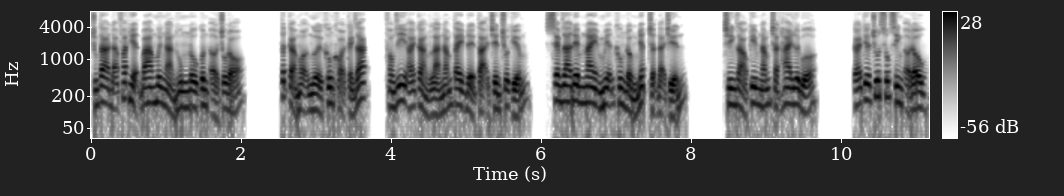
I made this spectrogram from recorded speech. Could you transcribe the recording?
chúng ta đã phát hiện ba mươi ngàn hung nô quân ở chỗ đó. Tất cả mọi người không khỏi cảnh giác, phòng di ái càng là nắm tay để tại trên chuỗi kiếm, xem ra đêm nay miễn không đồng nhất trận đại chiến. Trình Dạo Kim nắm chặt hai lưỡi búa. Cái kia chút xúc sinh ở đâu,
